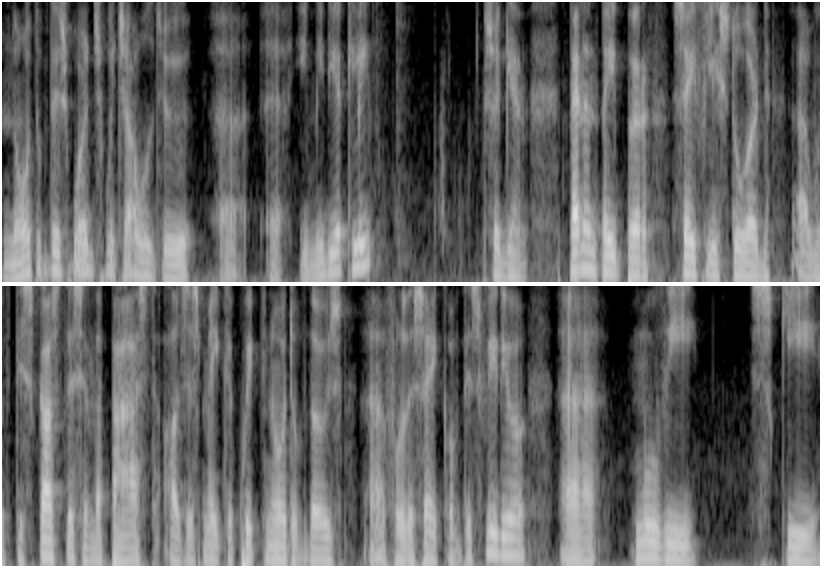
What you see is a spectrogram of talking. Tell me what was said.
note of these words, which I will do immediately. So again, pen and paper safely stored. Uh, we've discussed this in the past. I'll just make a quick note of those uh, for the sake of this video. Uh, movie, ski,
